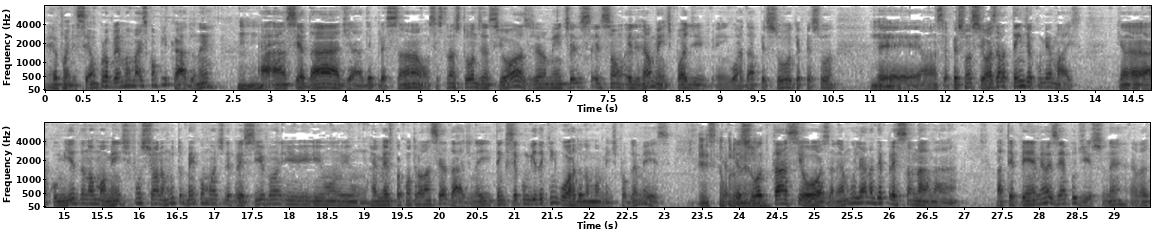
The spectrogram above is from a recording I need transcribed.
É, Vânia, isso é um problema mais complicado, né? Uhum. A, a, ansiedade, a depressão, esses transtornos ansiosos, geralmente eles, eles são, eles realmente podem engordar a pessoa, que a pessoa, uhum. é, a, a, pessoa ansiosa ela tende a comer mais. Porque a, a comida normalmente funciona muito bem como antidepressivo e, e, um, e um, remédio para controlar a ansiedade, né? E tem que ser comida que engorda normalmente. O problema é esse. Esse que é o problema. A pessoa que está ansiosa, né? A mulher na depressão, na, na, na TPM é um exemplo disso, né? Ela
